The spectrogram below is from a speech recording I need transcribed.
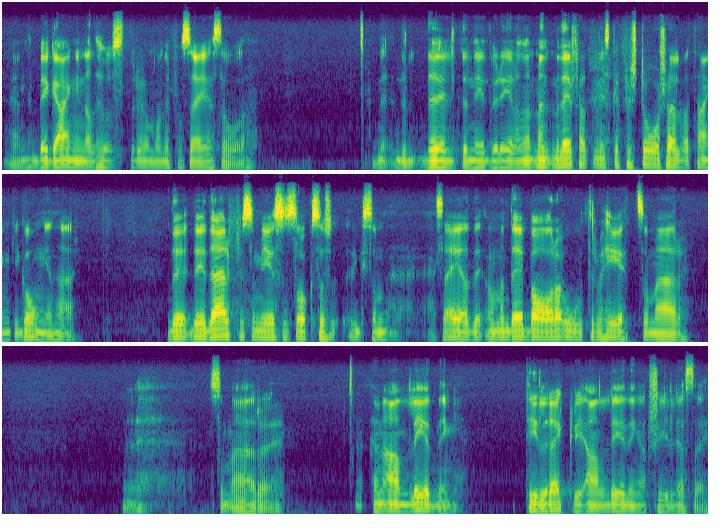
en begagnad hustru om man nu får säga så. Det, det, det är lite nedvärderande men, men, det är för att ni ska förstå själva tankegången här. Det, det är därför som Jesus också liksom säger att det, det är bara otrohet som är eh, som är eh, en anledning, tillräcklig anledning att skilja sig.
